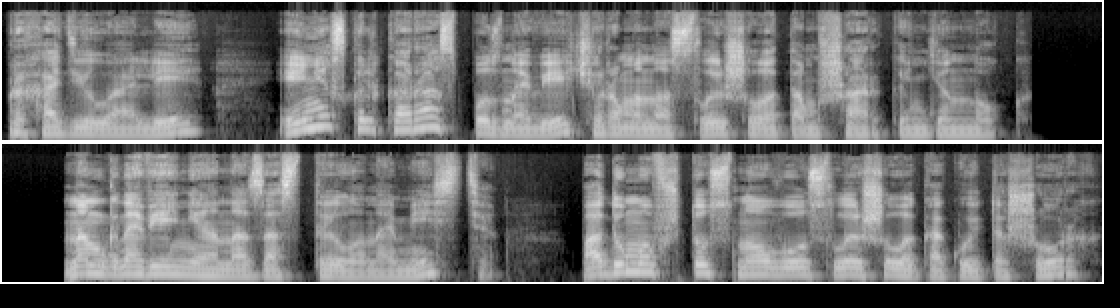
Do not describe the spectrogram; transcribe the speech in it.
проходила аллея, и несколько раз поздно вечером она слышала там шарканье ног. На мгновение она застыла на месте, подумав, что снова услышала какой-то шорох,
